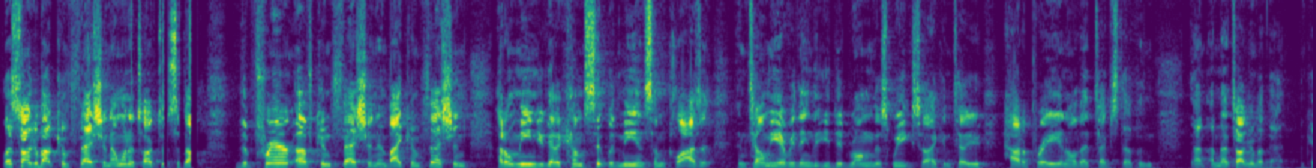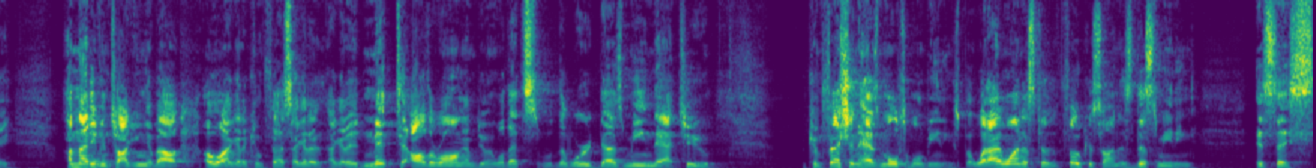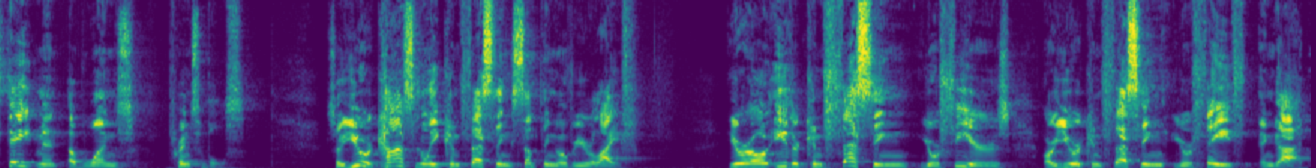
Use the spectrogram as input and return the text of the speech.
Let's talk about confession. I want to talk to us about the prayer of confession. And by confession, I don't mean you got to come sit with me in some closet and tell me everything that you did wrong this week so I can tell you how to pray and all that type of stuff. And I'm not talking about that, okay? I'm not even talking about, oh, I got to confess, I got to I got to admit to all the wrong I'm doing. Well, that's the word does mean that too. Confession has multiple meanings, but what I want us to focus on is this meaning. It's a statement of one's principles. So you are constantly confessing something over your life. You're either confessing your fears or you are confessing your faith in God.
